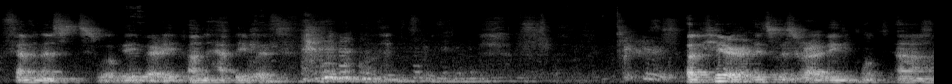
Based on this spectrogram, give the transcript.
feminists will be very unhappy with. but here it's describing uh,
